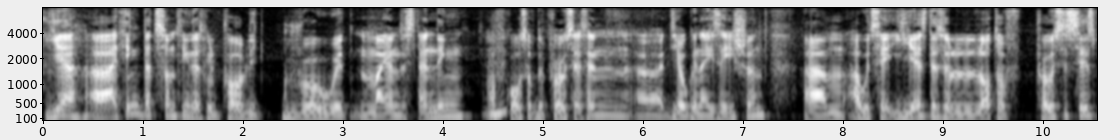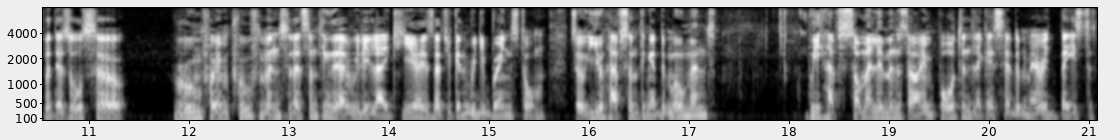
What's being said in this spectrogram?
Yeah, uh, I think that's something that will probably grow with my understanding, of course, of the process and uh, the organization. Um, I would say, yes, there's a lot of processes, but there's also room for improvement. So that's something that I really like here is that you can really brainstorm. So you have something at the moment. We have some elements that are important, like I said, the merit based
